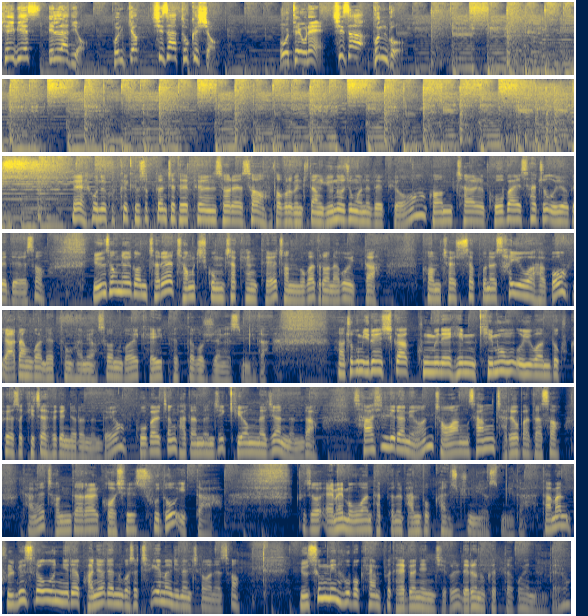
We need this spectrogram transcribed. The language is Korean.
KBS 1라디오 본격 시사 토크쇼 오태훈의 시사본부 네, 오늘 국회 교섭단체 대표연설에서 더불어민주당 윤호중 원내대표 검찰 고발 사주 의혹에 대해서 윤석열 검찰의 정치 공작 행태의 전모가 드러나고 있다. 검찰 수사권을 사유화하고 야당과 내통하며 선거에 개입했다고 주장했습니다. 아, 조금 이른 시각 국민의힘 김웅 의원도 국회에서 기자회견 열었는데요. 고발장 받았는지 기억나지 않는다. 사실이라면 정황상 자료 받아서 당에 전달할 것일 수도 있다. 그저 애매모호한 답변을 반복한 수준이었습니다. 다만 불미스러운 일에 관여되는 것에 책임을 지는 차원에서 유승민 후보 캠프 대변인직을 내려놓겠다고 했는데요.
